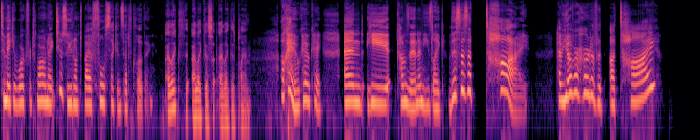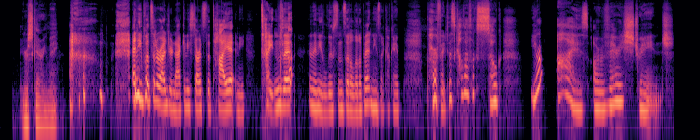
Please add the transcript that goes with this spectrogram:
to make it work for tomorrow night too. So you don't have to buy a full second set of clothing. I like th- I like this I like this plan. Okay, okay, okay. And he comes in and he's like, "This is a tie. Have you ever heard of a, a tie?" You're scaring me. and he puts it around your neck and he starts to tie it and he tightens it and then he loosens it a little bit and he's like, okay, perfect. This color looks so. g- Your eyes are very strange.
